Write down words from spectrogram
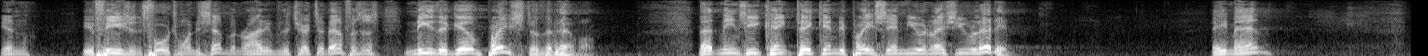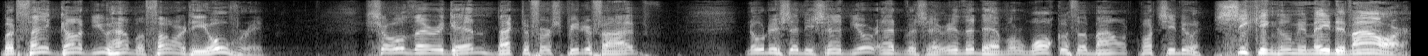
in Ephesians 4:27 writing to the church at Ephesus, neither give place to the devil. That means he can't take any place in you unless you let him. Amen. But thank God you have authority over him. So there again, back to 1 Peter 5. Notice that he said, Your adversary, the devil, walketh about. What's he doing? Seeking whom he may devour.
